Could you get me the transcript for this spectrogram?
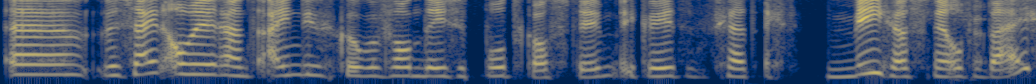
Uh, we zijn alweer aan het einde gekomen van deze podcast, Tim. Ik weet het, het gaat echt mega snel voorbij.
